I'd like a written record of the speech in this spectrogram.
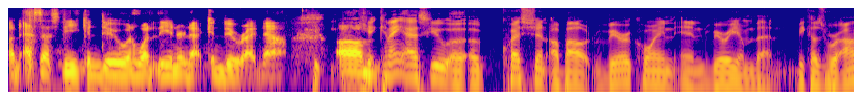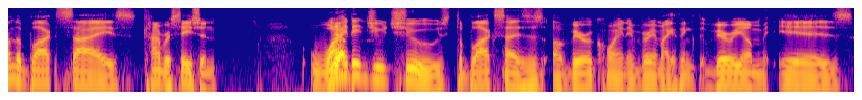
an SSD can do and what the internet can do right now. Um, can, can I ask you a, a question about Vericoin and Verium then? Because we're on the block size conversation. Why Yep. did you choose the block sizes of Vericoin and Verium? I think Verium is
